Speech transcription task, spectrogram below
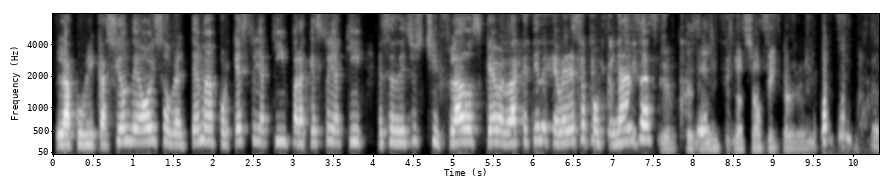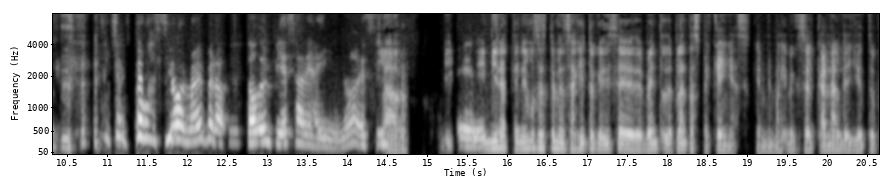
la publicación de hoy sobre el tema por qué estoy aquí, para qué estoy aquí, esos hechos chiflados, ¿qué verdad? ¿Qué tiene que ver eso con finanzas? Siempre son filosóficos. Desesperación, ¿no? Pero todo empieza de ahí, ¿no? Es, claro. Y, y, mira, tenemos este mensajito que dice venta de plantas pequeñas, que me imagino que es el canal de YouTube.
